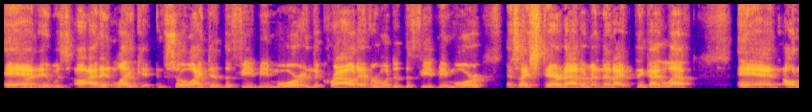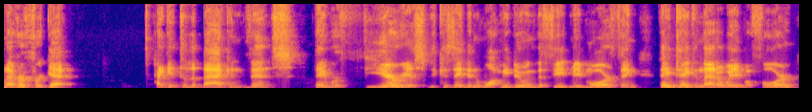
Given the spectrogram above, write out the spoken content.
and right. it was oh, I didn't like it, and so I did the feed me more in the crowd. Everyone did the feed me more as I stared at him, and then I think I left, and I'll never forget. I get to the back, and Vince they were furious because they didn't want me doing the feed me more thing. They'd taken that away before,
